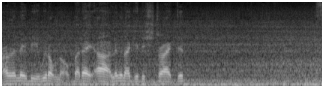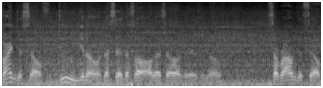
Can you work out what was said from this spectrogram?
or there may be. We don't know. But hey, uh, let me not get distracted. Find yourself. Do you know? That's it. That's all. That's all it is. You know. Surround yourself.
